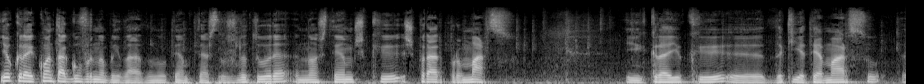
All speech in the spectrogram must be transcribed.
Eu creio que quanto à governabilidade no tempo desta legislatura, nós temos que esperar por março e creio que eh, daqui até março eh,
